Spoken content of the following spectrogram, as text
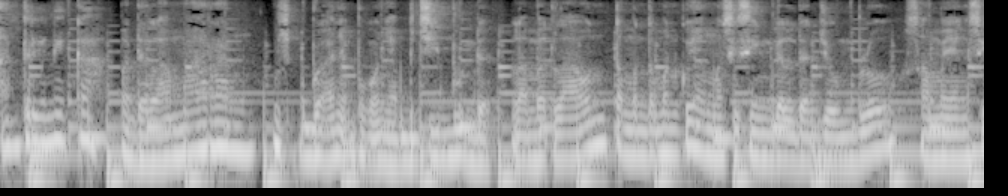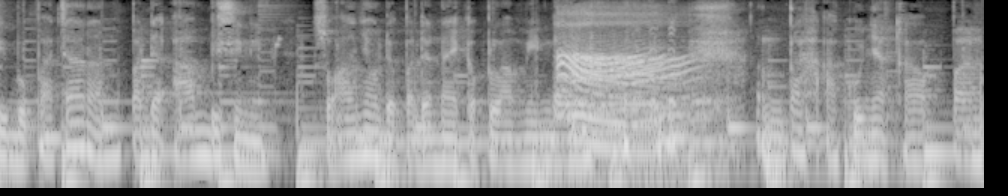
antri nikah pada lamaran. Terus banyak pokoknya bejibun dah. Lambat laun teman-temanku yang masih single dan jomblo sama yang sibuk pacaran pada abis ini. Soalnya udah pada naik ke pelaminan. entah akunya kapan.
